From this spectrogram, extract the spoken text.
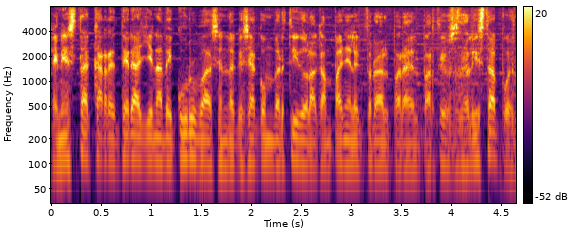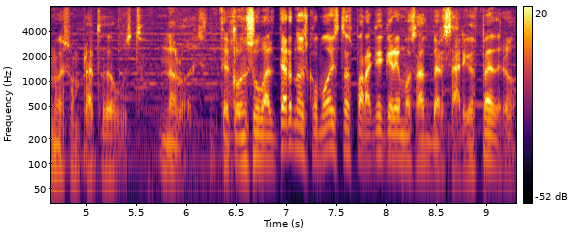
en esta carretera llena de curvas en la que se ha convertido la campaña electoral para el Partido Socialista, pues no es un plato de gusto. No lo es. Dice, con subalternos como estos, ¿para qué queremos adversarios, Pedro?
